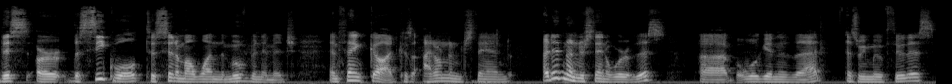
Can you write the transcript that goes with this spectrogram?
this or the sequel to Cinema One, the movement image. And thank God, because I don't understand. I didn't understand a word of this, uh, but we'll get into that as we move through this.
